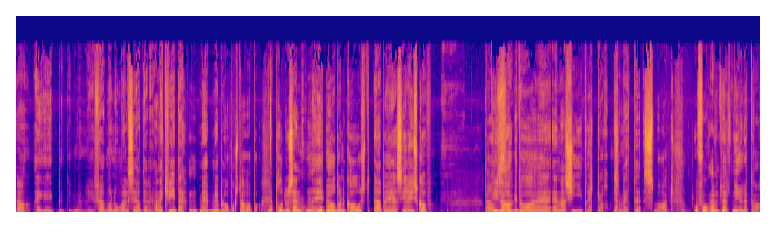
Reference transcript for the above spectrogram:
Ja, jeg er i ferd med å normalisere dialekt. Han er hvit med, med blå bokstaver på. Produsenten er Urban Coast RPS i Ryskov. Og de lager da eh, energidrikker som heter Smak. Og for eventuelt nye lyttere.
